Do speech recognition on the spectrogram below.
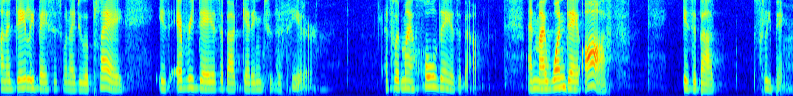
on a daily basis when I do a play is every day is about getting to the theater. That's what my whole day is about. And my one day off is about sleeping.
